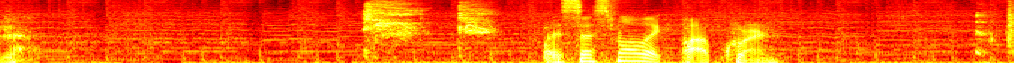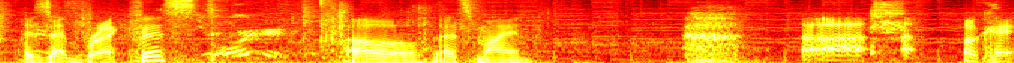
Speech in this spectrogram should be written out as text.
god. Why does that smell like popcorn? Is that breakfast? Oh, that's mine. Ah, okay.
